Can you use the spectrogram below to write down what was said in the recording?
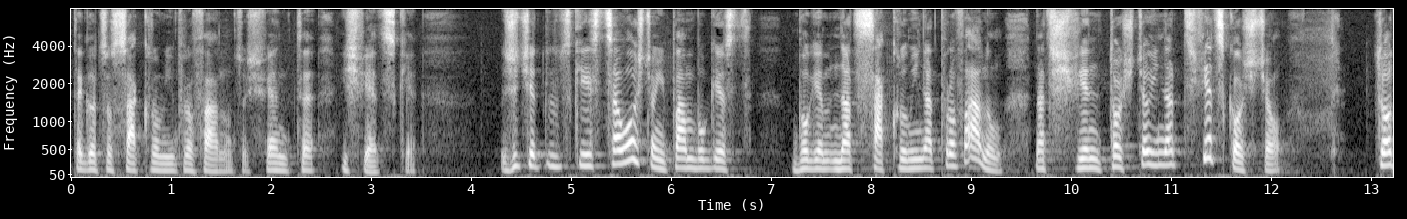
tego, co sakrum i profanum, co święte i świeckie. Życie ludzkie jest całością i Pan Bóg jest Bogiem nad sakrum i nad profanum, nad świętością i nad świeckością. To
